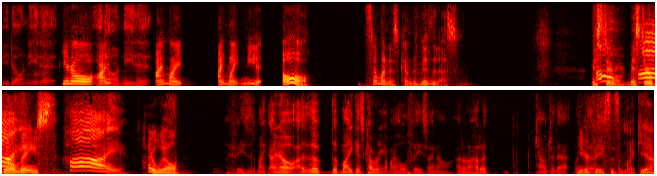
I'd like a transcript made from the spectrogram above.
You don't need it. you know You i don't need it. i might i might need it oh someone has come to visit us mr Oh, mr will nace Hi. hi will My face is mic. I know uh, the the mic is covering up my whole face. I know. I don't know how to counter that. Like your this, face is a mic yeah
